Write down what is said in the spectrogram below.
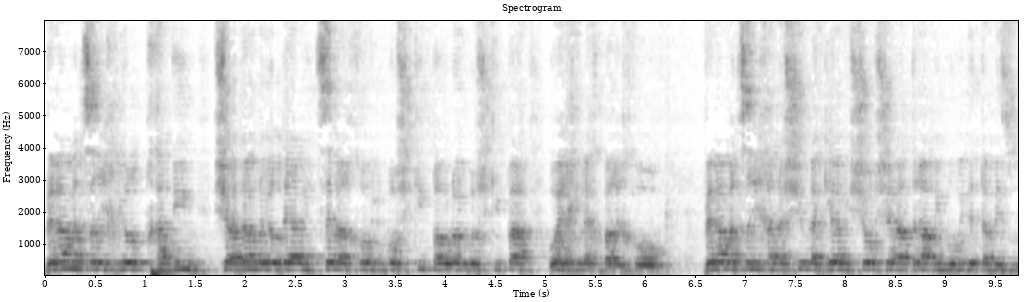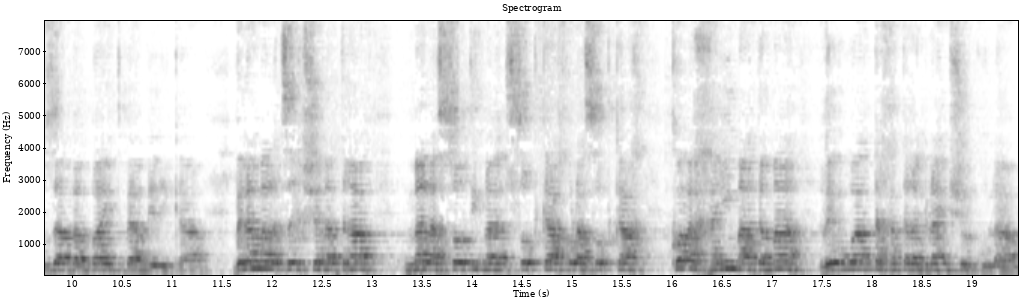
ולמה צריך להיות פחדים שאדם לא יודע לצא לרחוב ללבוש כיפה או לא ללבוש כיפה, או איך ילך ברחוב? ולמה צריך אנשים להגיע לשאול שאלת רב אם הוריד את המזוזה בבית באמריקה? ולמה צריך שאלת רב מה לעשות אם לעשות כך או לעשות כך? כל החיים האדמה רעועה תחת הרגליים של כולם.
